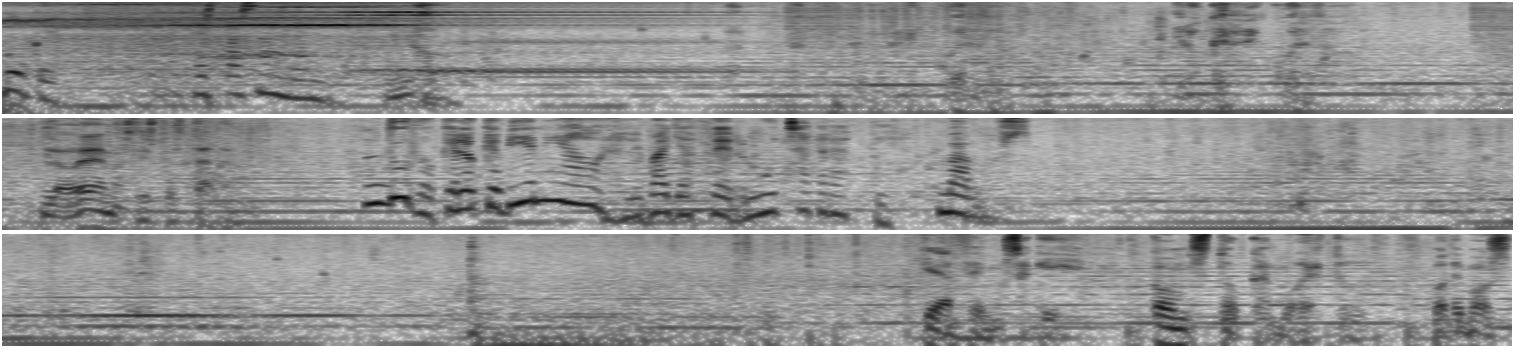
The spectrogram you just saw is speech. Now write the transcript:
Booker, estás sangrando. Recuerdo lo que recuerdo. Lo hemos disgustado. Dudo que lo que viene ahora le vaya a hacer mucha gracia. Vamos. ¿Qué hacemos aquí? Comstock ha muerto. Podemos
